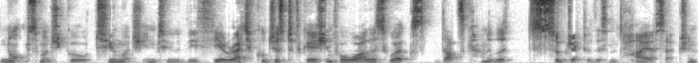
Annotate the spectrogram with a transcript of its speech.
not so much go too much into the theoretical justification for why this works. That's kind of the subject of this entire section.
